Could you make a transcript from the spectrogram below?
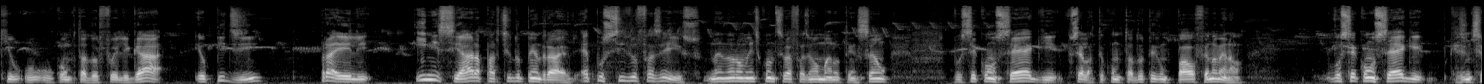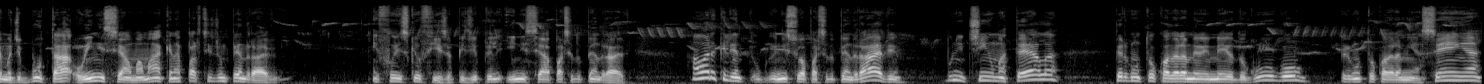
que o, o computador foi ligar, eu pedi para ele iniciar a partir do pendrive. É possível fazer isso. Né? Normalmente quando você vai fazer uma manutenção, você consegue, sei lá, teu computador teve um pau fenomenal. Você consegue, que a gente chama de bootar ou iniciar uma máquina a partir de um pendrive. E foi isso que eu fiz, eu pedi para ele iniciar a partir do pendrive. A hora que ele iniciou a partir do pendrive, bonitinho uma tela, perguntou qual era meu e-mail do Google, perguntou qual era a minha senha,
